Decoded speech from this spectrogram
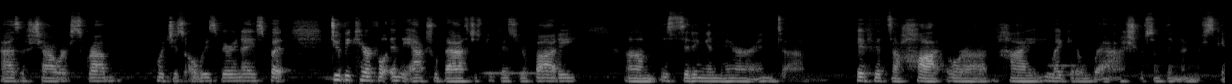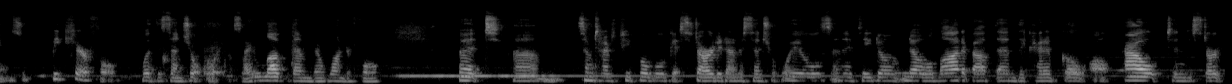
as a shower scrub, which is always very nice. But do be careful in the actual bath just because your body um, is sitting in there and um, if it's a hot or a high, you might get a rash or something on your skin. So be careful with essential oils. I love them. They're wonderful. but um, sometimes people will get started on essential oils and if they don't know a lot about them they kind of go all out and they start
